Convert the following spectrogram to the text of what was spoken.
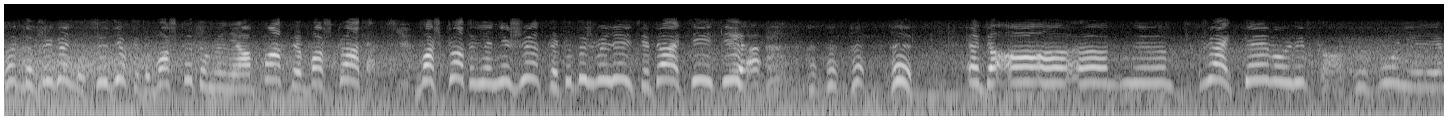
вот напрягание, все, девка-то, башка-то у меня опасная, башка-то. Башка-то у меня не женская, куда же вы лезете, да, си-си. Это, а, а, а, э, right, тему как вы поняли.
